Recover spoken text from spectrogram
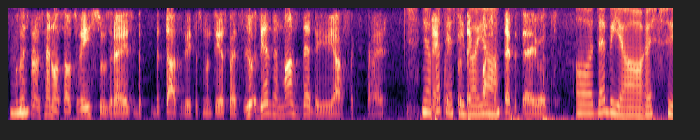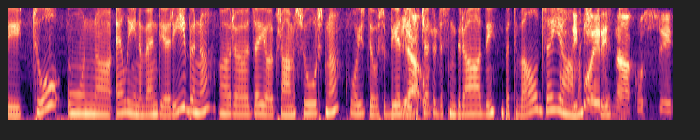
Mm -hmm. Es, protams, nenosaucu visu uzreiz, bet, bet tāds bija tas mans iespējas. Ļo, diezgan maz debiju, jāsaka, tā ir. Jā, patiesībā, jā. Debatējot debijā esi tu un Elīna Vendija Rībena ar dzējoju krājumu sūrsnu, ko izdevusi biedrība Jā, un- 40 grādi, bet vēl dzējā Tikko ir iznākusi,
